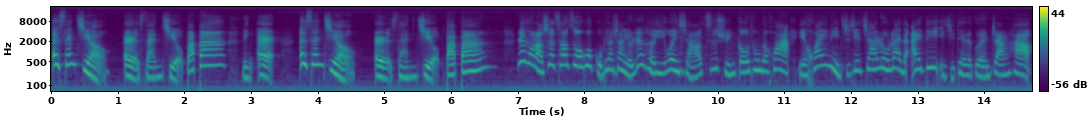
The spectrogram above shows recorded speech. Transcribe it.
二三九二三九八八，零二二三九二三九八八。认同老师的操作或股票上有任何疑问，想要咨询沟通的话，也欢迎你直接加入赖的 ID 以及 Telegram 账号。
